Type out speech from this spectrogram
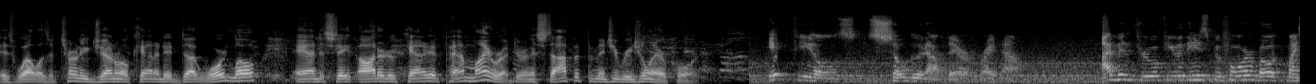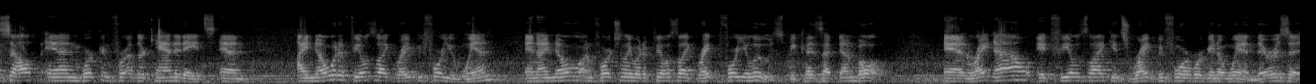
as well as Attorney General candidate Doug Wardlow and State Auditor candidate Pam Myhra during a stop at Bemidji Regional Airport. It feels so good out there right now. I've been through a few of these before, both myself and working for other candidates, and I know what it feels like right before you win, and I know, unfortunately, what it feels like right before you lose, because I've done both. And right now, it feels like it's right before we're going to win. There is a...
